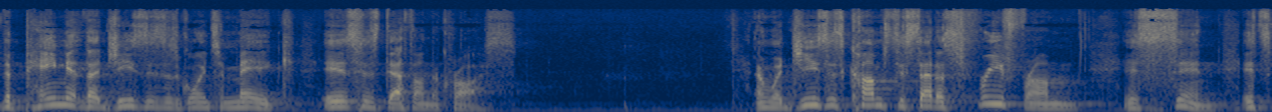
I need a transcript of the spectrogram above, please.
The payment that Jesus is going to make is his death on the cross. And what Jesus comes to set us free from is sin. It's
